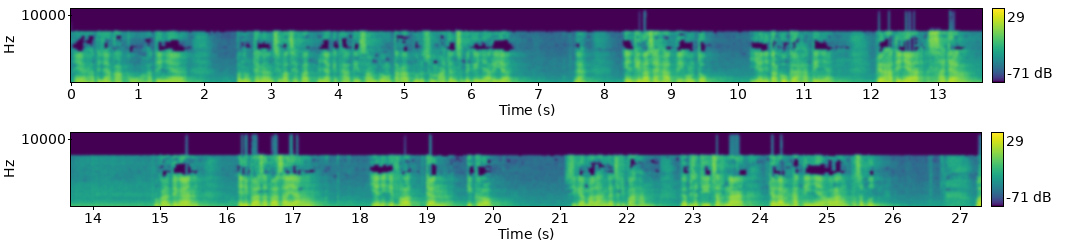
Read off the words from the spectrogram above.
ya, hatinya kaku, hatinya penuh dengan sifat-sifat penyakit hati, sombong, takabur, sum'ah dan sebagainya, ria. Nah, ini dinasehati untuk yakni tergugah hatinya. Biar hatinya sadar. Bukan dengan ini bahasa-bahasa yang yakni ifrad dan ikrob. Sehingga malah enggak jadi paham, enggak bisa dicerna dalam hatinya orang tersebut. Wa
